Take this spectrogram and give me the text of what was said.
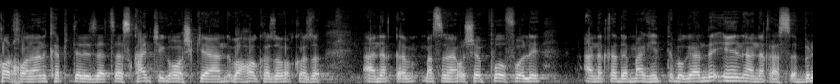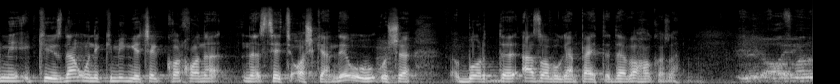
korxonani kapitalizatsiyasi qanchaga oshgan va hokazo va hokazo. Anaqa masalan o'sha portfolio anaqada magnitda bo'lganda eng anaqasi bir ming ikki yuzdan o'n ikki minggacha korxonani seti oshganda u o'sha bordda a'zo bo'lgan paytida va hokazo. Mana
